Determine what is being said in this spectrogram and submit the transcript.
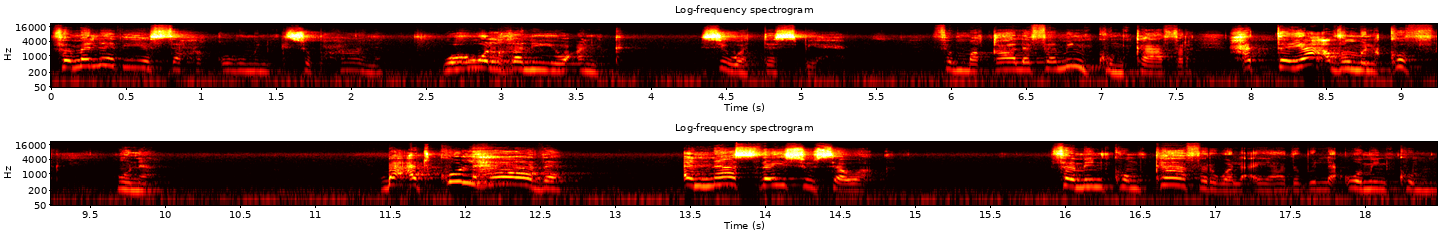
فما الذي يستحقه منك سبحانه؟ وهو الغني عنك سوى التسبيح. ثم قال فمنكم كافر حتى يعظم الكفر. هنا بعد كل هذا الناس ليسوا سواء. فمنكم كافر والعياذ بالله ومنكم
